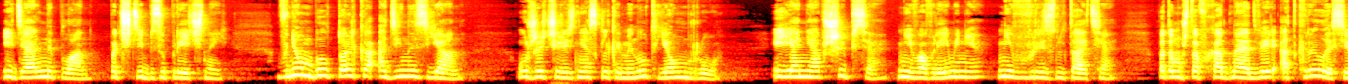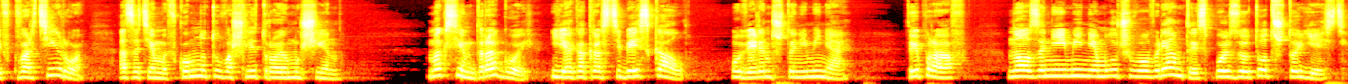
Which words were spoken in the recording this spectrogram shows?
Идеальный план, почти безупречный. В нем был только один изъян. Уже через несколько минут я умру. И я не обшибся ни во времени, ни в результате, потому что входная дверь открылась и в квартиру, а затем и в комнату вошли трое мужчин. «Максим, дорогой, я как раз тебя искал. Уверен, что не меня. Ты прав, но за неимением лучшего варианта использую тот, что есть».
